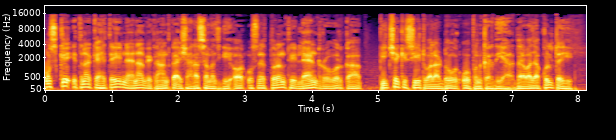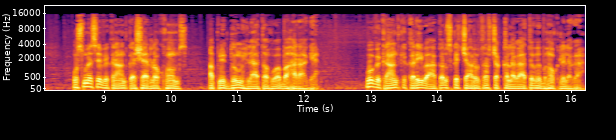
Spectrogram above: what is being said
उसके इतना कहते ही नैना विक्रांत का इशारा समझ गई और उसने तुरंत ही लैंड रोवर का पीछे की सीट वाला डोर ओपन कर दिया। दरवाज़ा खुलते ही उसमें से विक्रांत का शेरलॉक होम्स अपनी दुम हिलाता हुआ बाहर आ गया। वो विक्रांत के करीब आकर उसके चारों तरफ़ चक्कर लगाते हुए भौंकने लगा।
